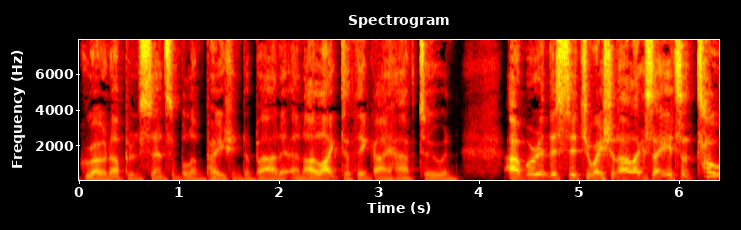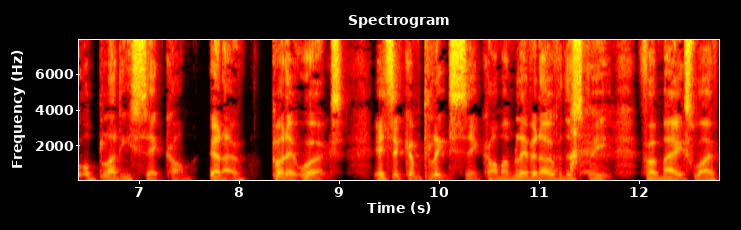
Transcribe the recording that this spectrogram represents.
grown up and sensible and patient about it, and I like to think I have too. And and we're in this situation. I like to say it's a total bloody sitcom, you know, but it works. It's a complete sitcom. I'm living over the street from my ex-wife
